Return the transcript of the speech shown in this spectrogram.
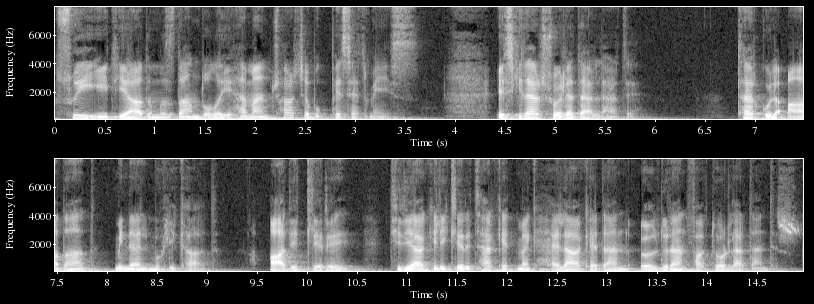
sui itiyadımızdan dolayı hemen çarçabuk pes etmeyiz. Eskiler şöyle derlerdi. Terkul adad minel muhlikat. Adetleri, tiryakilikleri terk etmek helak eden, öldüren faktörlerdendir.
